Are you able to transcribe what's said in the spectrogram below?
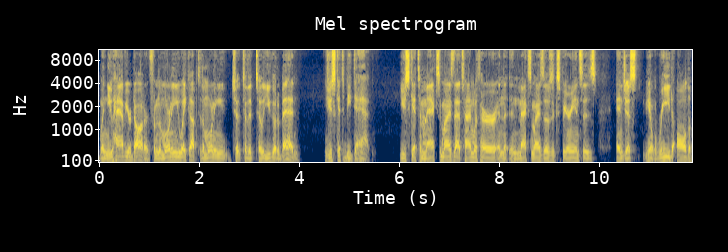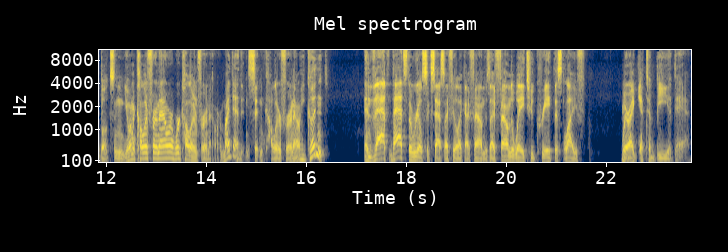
when you have your daughter from the morning you wake up to the morning you, to, to the till you go to bed, you just get to be dad. You just get to maximize that time with her and, and maximize those experiences and just you know read all the books. And you want to color for an hour? We're coloring for an hour. My dad didn't sit and color for an hour. He couldn't. And that that's the real success i feel like i found is i found a way to create this life where i get to be a dad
